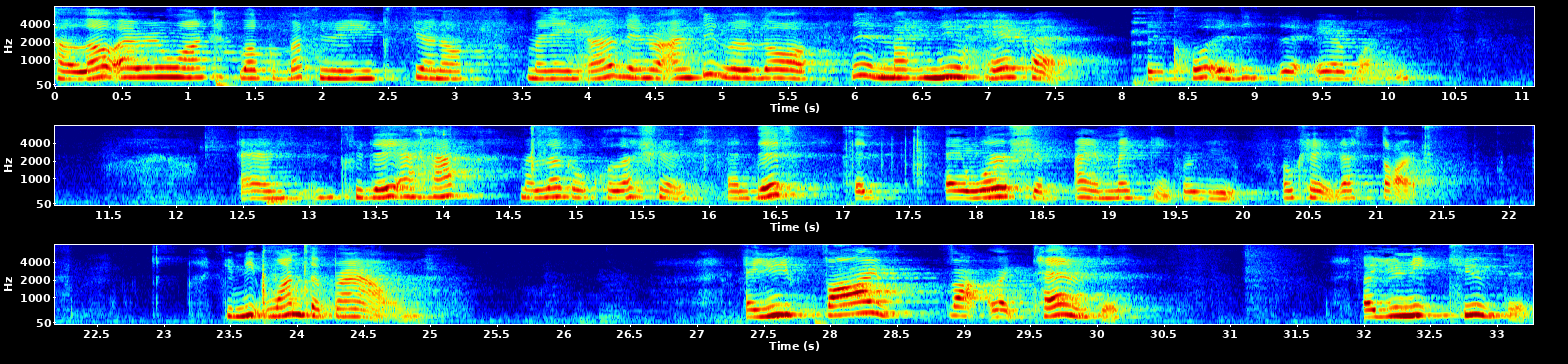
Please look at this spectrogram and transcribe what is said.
Hello everyone, welcome back to my YouTube channel. My name is Alexandra, I'm six years old. This is my new haircut. It's cool and this is the airplane. And today I have my Lego collection and this is a warship I am making for you. Okay, let's start. You need one the brown. And you need five, five like ten of this. Uh, you need two of this.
